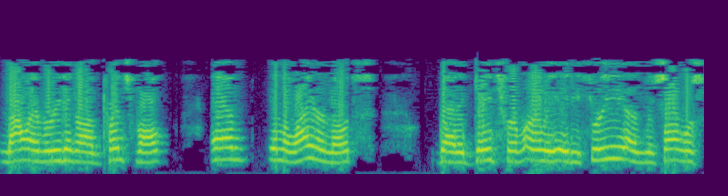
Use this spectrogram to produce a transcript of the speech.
now I'm reading on Prince Vault and in the liner notes that it dates from early 83 and the song was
